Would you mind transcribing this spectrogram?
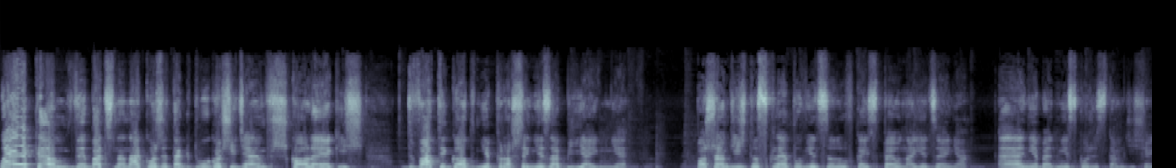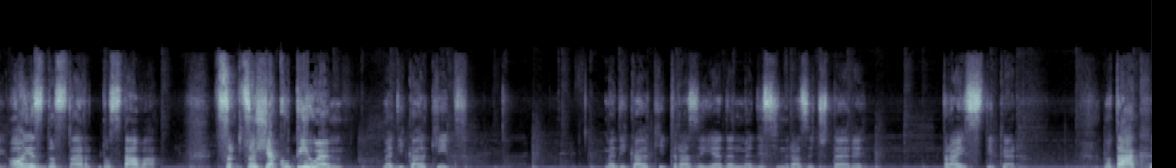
Welcome! Wybacz Nanako, że tak długo siedziałem w szkole, jakieś dwa tygodnie, proszę nie zabijaj mnie. Poszłam gdzieś do sklepu, więc lodówka jest pełna jedzenia. E, nie, nie skorzystam dzisiaj. O, jest dostawa. Co, coś ja kupiłem! Medical kit. Medical kit razy 1, medicine razy 4. Price sticker. No tak,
